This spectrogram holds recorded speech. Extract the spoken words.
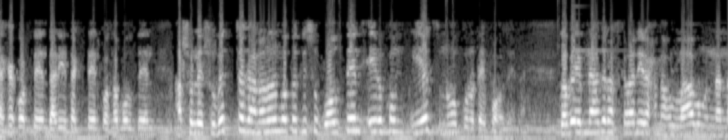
দেখা করতেন, দাঁড়িয়ে থাকতেন, কথা বলতেন, আসলে শুভেচ্ছা জানানোর মতো কিছু বলতেন, এইরকম ইয়েস, নো, কোনোটাই পাওয়া যায় না। তবে ইবনে হাজার আসকালানি রাহমাহুল্লাহ এবং অন্যান্য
